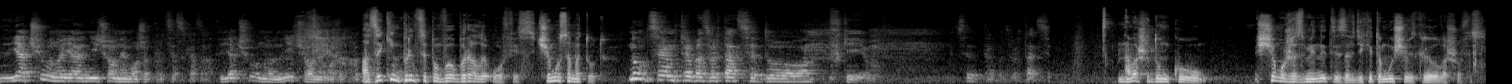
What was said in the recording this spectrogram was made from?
Я чув, але я нічого не можу про це сказати. Я чув, але нічого не можу про це. А за яким принципом ви обирали офіс? Чому саме тут? Ну, це треба звертатися до в Київ. Це треба звертатися. На вашу думку, що може змінити завдяки тому, що відкрили ваш офіс?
